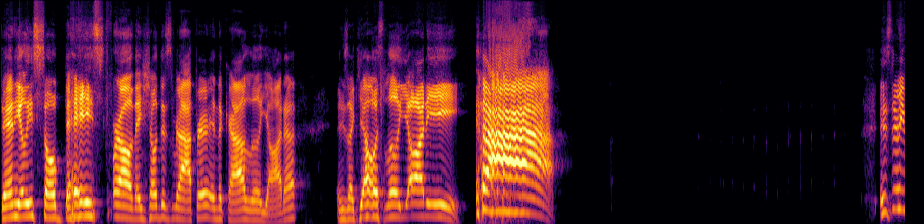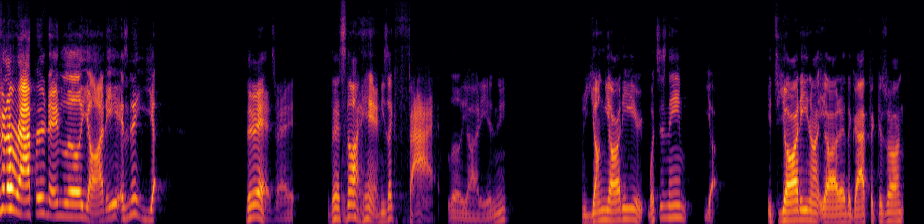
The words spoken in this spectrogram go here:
Dan Hellie's so based, bro. They showed this rapper in the crowd, Lil Yachty, and he's like, "Yo, it's Lil Yachty." is there even a rapper named Lil Yachty? Isn't it? Y- there is, right? But it's not him. He's like fat Lil Yachty, isn't he? Young Yachty, or what's his name? Yeah, it's Yachty, not Yada. The graphic is wrong.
